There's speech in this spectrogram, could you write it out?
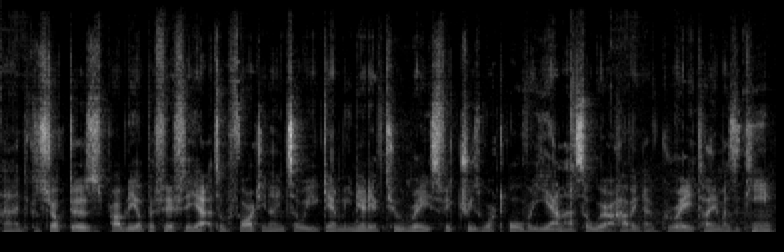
and the constructors probably up at 50 yeah it's up at 49 so we again we nearly have two race victories worth over Yamaha so we're having a great time as a team.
